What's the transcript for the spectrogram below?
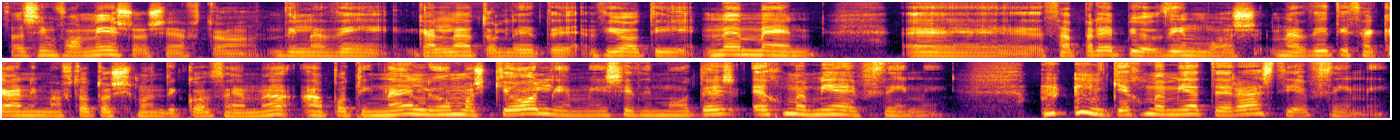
Θα συμφωνήσω σε αυτό, δηλαδή καλά το λέτε, διότι ναι μεν ε, θα πρέπει ο Δήμος να δει τι θα κάνει με αυτό το σημαντικό θέμα, από την άλλη όμως και όλοι εμείς οι δημότες έχουμε μια ευθύνη και έχουμε μια τεράστια ευθύνη.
